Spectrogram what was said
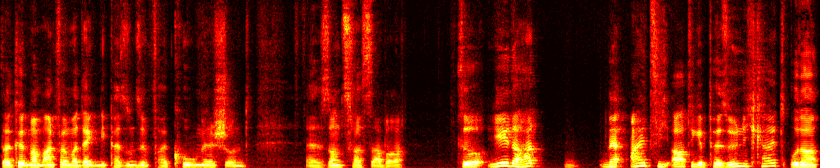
dann könnte man am Anfang mal denken, die Personen sind voll komisch und äh, sonst was, aber so, jeder hat eine einzigartige Persönlichkeit oder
